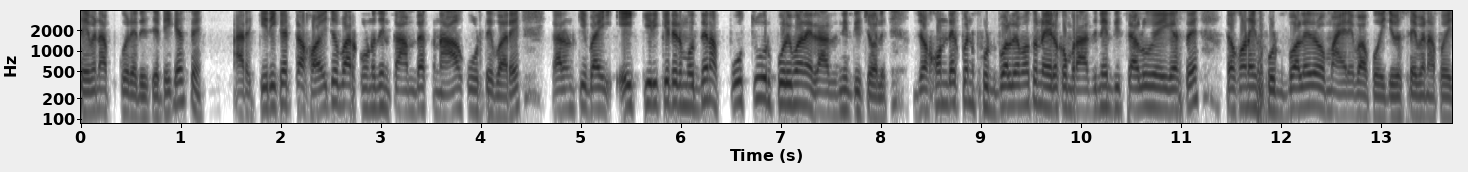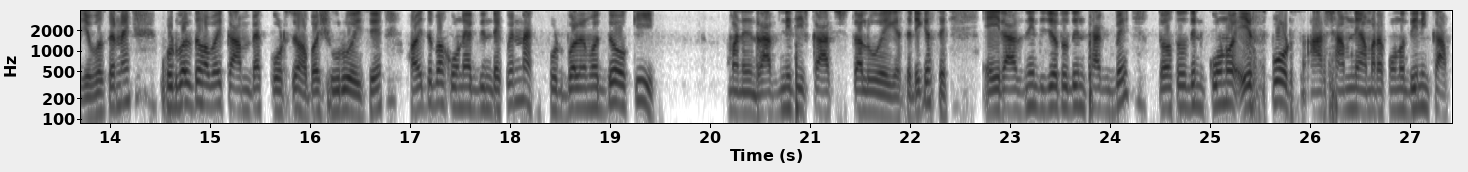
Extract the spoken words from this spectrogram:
সেভেন আপ করে দিছে, ঠিক আছে? আর ক্রিকেটটা হয়তো বা কোনোদিন কাম ব্যাক নাও করতে পারে। কারণ কি ভাই, এই ক্রিকেটের মধ্যে না প্রচুর পরিমাণে রাজনীতি চলে। যখন দেখবেন ফুটবলের মতন এরকম রাজনীতি চালু হয়ে গেছে, তখন এই ফুটবলেরও মায়ের বাপ হয়ে যাবে, সেভেন আপ হয়ে যাবে, বুঝতে নাই ফুটবল তো হবে কাম ব্যাক করছে হবে শুরু হয়েছে। হয়তো বা কোনো একদিন দেখবেন না, ফুটবলের মধ্যেও কি মানে রাজনীতির কাজ চালু হয়ে গেছে, ঠিক আছে? এই রাজনীতি যতদিন থাকবে, ততদিন কোনো স্পোর্টস আর সামনে আমরা কোনো দিনই কাপ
